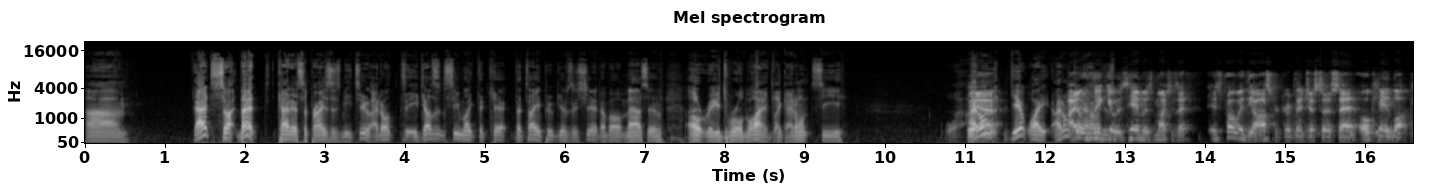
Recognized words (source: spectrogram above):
Um, that's that kind of surprises me too. I don't. He doesn't seem like the ki- the type who gives a shit about massive outrage worldwide. Like I don't see. I Yeah. don't get why. I don't. I don't think his- it was him as much as I. It's probably the Oscar group that just sort of said, "Okay, look,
